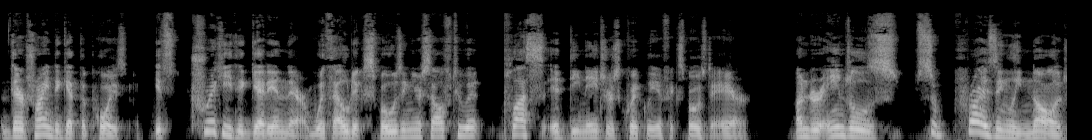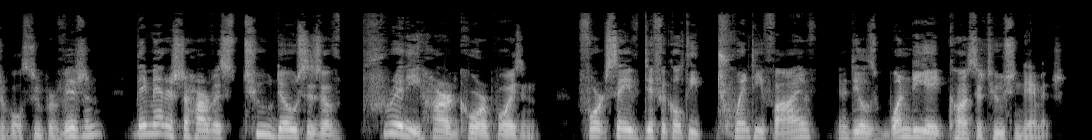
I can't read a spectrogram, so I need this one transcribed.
They're trying to get the poison. It's tricky to get in there without exposing yourself to it, plus it denatures quickly if exposed to air. Under Angel's surprisingly knowledgeable supervision, they managed to harvest two doses of pretty hardcore poison. Fort save difficulty 25, and it deals 1d8 constitution damage.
